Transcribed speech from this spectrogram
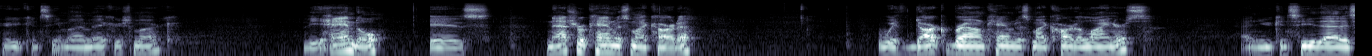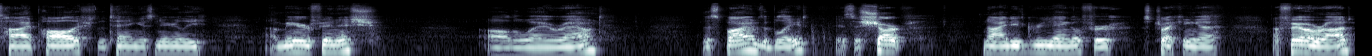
here you can see my maker's mark. The handle is natural canvas micarta with dark brown canvas micarta liners. And you can see that is high polish. The tang is nearly a mirror finish all the way around. The spine of the blade is a sharp 90 degree angle for striking a, a ferro rod.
